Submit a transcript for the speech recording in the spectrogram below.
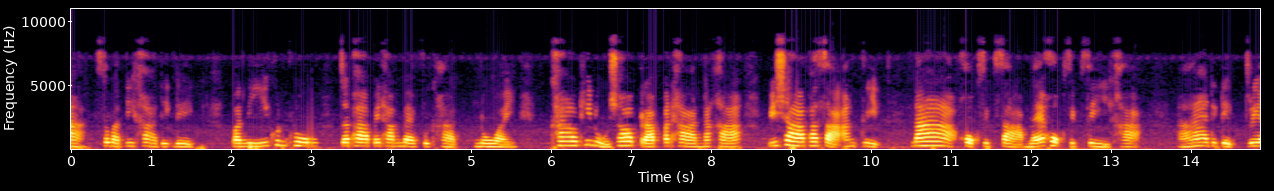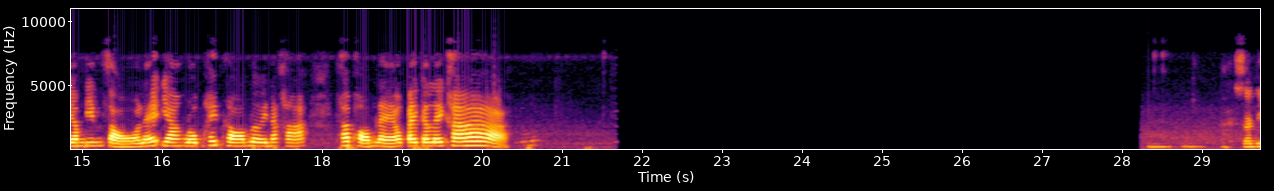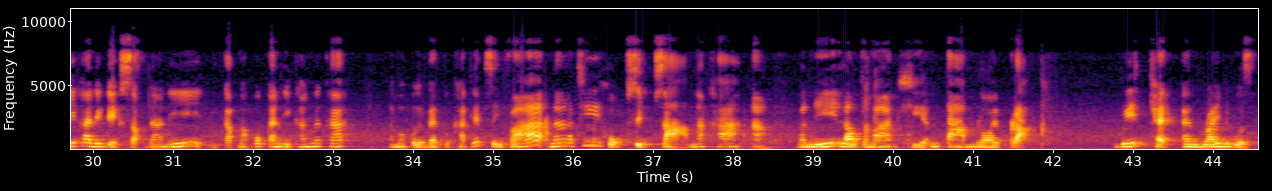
อะ สวัสดีค่ะเด็กๆ วันนี้คุณครูจะพาไปทำแบบฝึกหัดหน่วย ข้าวที่หนูชอบรับประทานนะคะ วิชาภาษาอังกฤษ หน้า 63 และ 64 ค่ะ อ่า เด็กๆ เตรียมดินสอและยางลบให้พร้อมเลยนะคะ ถ้าพร้อมแล้วไปกันเลยค่ะอะ สวัสดีค่ะเด็กๆ สัปดาห์นี้กลับมาพบกันอีกครั้งนะคะ เรามาเปิดแบบฝึกหัดเล่มสีฟ้าหน้าที่ 63 นะคะอะวันนี้เราจะมาเขียนตามรอยประ read cat and write the words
